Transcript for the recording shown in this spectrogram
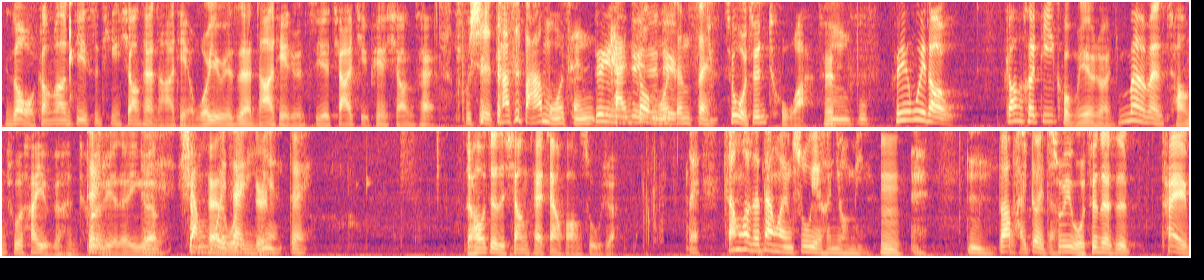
你知道我刚刚第一次听香菜拿铁，我以为是在拿铁里面直接加几片香菜，不是，他是把它磨成 弹奏磨成粉，所以我真土啊。嗯，不，因为味道刚喝第一口没有什么，就慢慢尝出它有个很特别的一个香味在里面。对。然后这是香菜蛋黄酥是吧？对，彰化的蛋黄酥也很有名。嗯嗯，都要排队的。所以我真的是太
